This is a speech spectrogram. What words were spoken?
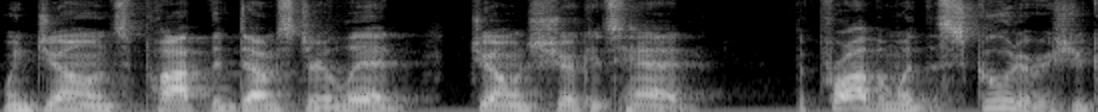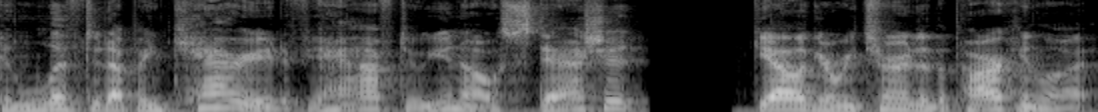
when Jones popped the dumpster lid. Jones shook his head. The problem with the scooter is you can lift it up and carry it if you have to, you know, stash it. Gallagher returned to the parking lot.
